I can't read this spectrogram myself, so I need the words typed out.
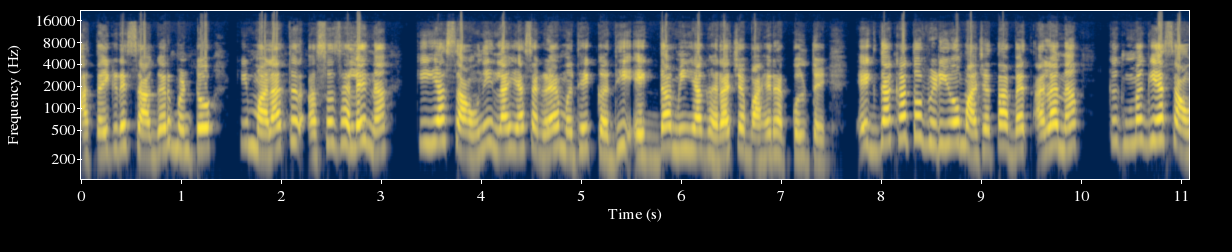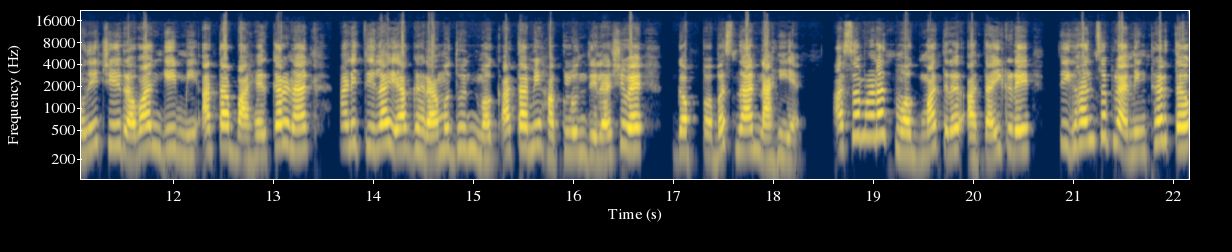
आता इकडे सागर म्हणतो की मला तर असं झालंय ना की या सावनीला या सगळ्यामध्ये कधी एकदा मी या घराच्या बाहेर हकलतोय. एकदा का तो व्हिडिओ माझ्या ताब्यात आला ना मग या सावनीची रवानगी मी आता बाहेर करणार आणि तिला या घरामधून मग आता मी हकलून दिल्याशिवाय गप्प बसणार नाहीये. असं म्हणत मग मात्र आता इकडे तिघांचं प्लॅनिंग ठरतं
